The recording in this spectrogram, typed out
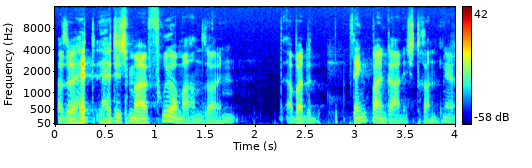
Also hätte hätt ich mal früher machen sollen, mhm. aber da denkt man gar nicht dran. Ja.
